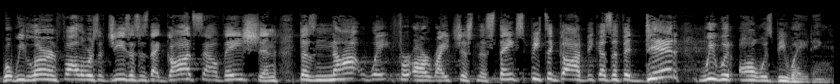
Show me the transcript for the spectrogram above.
What we learn, followers of Jesus, is that God's salvation does not wait for our righteousness. Thanks be to God, because if it did, we would always be waiting.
